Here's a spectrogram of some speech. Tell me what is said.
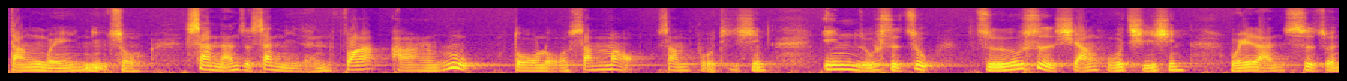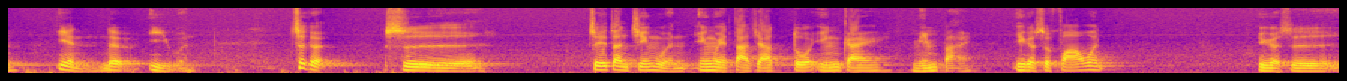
当为你说。善男子、善女人发阿耨多罗三藐三菩提心。应如是住，如是降伏其心。唯然，世尊，愿乐译闻。这个是这一段经文，因为大家都应该明白，一个是发问，一个是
